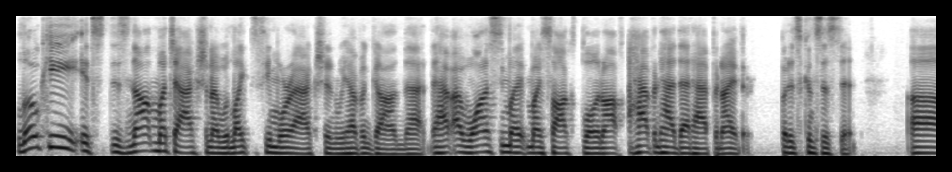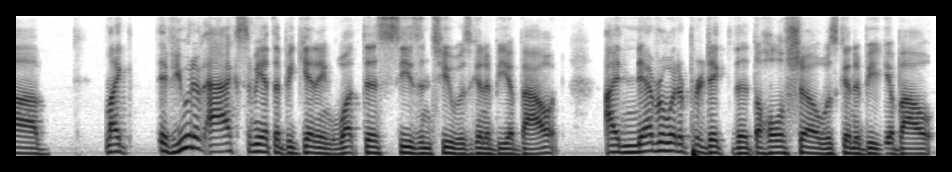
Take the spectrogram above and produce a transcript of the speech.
Loki, it's there's not much action. I would like to see more action. We haven't gotten that. I I want to see my, my socks blown off. I haven't had that happen either, but it's consistent. Uh, like if you would have asked me at the beginning what this season two was going to be about, I never would have predicted that the whole show was going to be about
